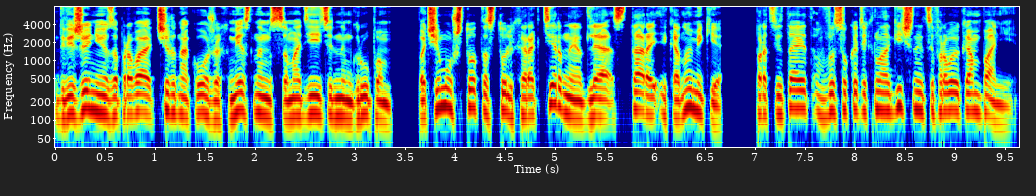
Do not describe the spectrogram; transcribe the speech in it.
движению за права чернокожих, местным самодеятельным группам. Почему что-то столь характерное для старой экономики процветает в высокотехнологичной цифровой компании?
